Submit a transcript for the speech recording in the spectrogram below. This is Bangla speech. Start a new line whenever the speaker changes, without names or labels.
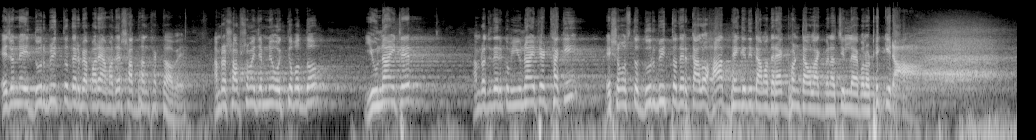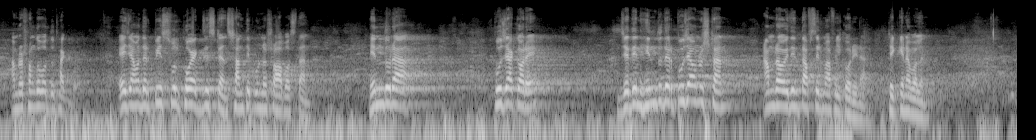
এজন্য এই দুর্বৃত্তদের ব্যাপারে আমাদের সাবধান থাকতে হবে। আমরা সবসময় যেমনি ঐক্যবদ্ধ ইউনাইটেড আমরা যদি এরকম ইউনাইটেড থাকি এই সমস্ত দুর্বৃত্তদের কালো হাত ভেঙে দিতে আমাদের এক ঘন্টাও লাগবে না। চিল্লায় বলো, ঠিক কি না? আমরা সঙ্গবদ্ধ থাকব। এই যে আমাদের পিসফুল কো এক্সিস্টেন্স শান্তিপূর্ণ সহাবস্থান। হিন্দুরা পূজা করে, যেদিন হিন্দুদের পূজা অনুষ্ঠান, আমরা ওই দিন তাফসির মাহফিল করি না। ঠিক কিনা বলেন?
